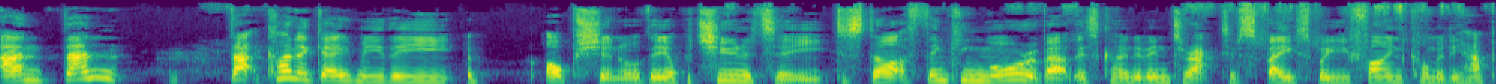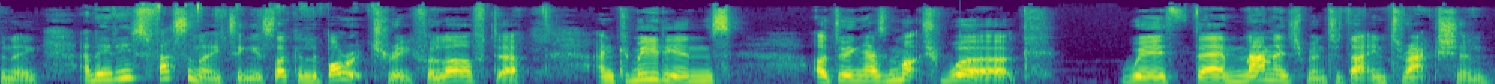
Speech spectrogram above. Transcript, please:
and then that kind of gave me the option or the opportunity to start thinking more about this kind of interactive space where you find comedy happening, and it is fascinating. It's like a laboratory for laughter, and comedians are doing as much work with their management of that interaction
